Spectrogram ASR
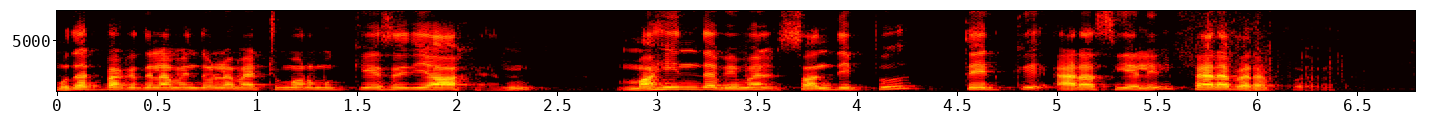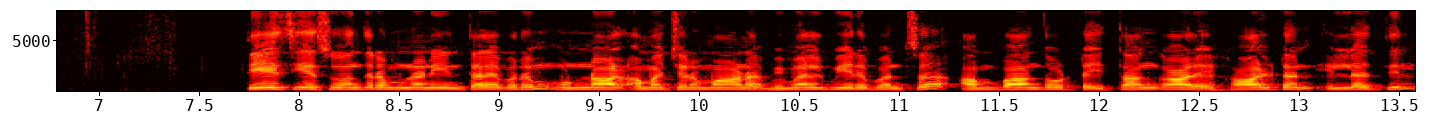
முதற் பக்கத்தில் அமைந்துள்ள மற்றொரு முக்கிய செய்தியாக மஹிந்த விமல் சந்திப்பு தெற்கு அரசியலில் பரபரப்பு. தேசிய சுதந்திர முன்னணியின் தலைவரும் முன்னாள் அமைச்சருமான விமல் வீரபன்ச அம்பாந்தோட்டை தங்காலை ஹால்டன் இல்லத்தில்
